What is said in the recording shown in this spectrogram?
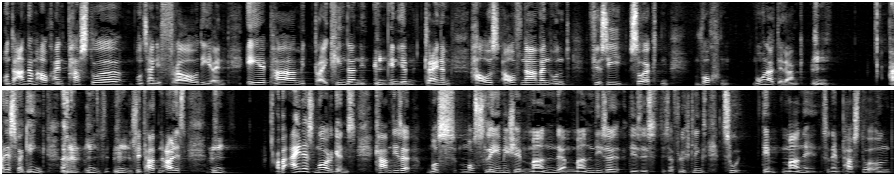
Unter anderem auch ein Pastor und seine Frau, die ein Ehepaar mit drei Kindern in ihrem kleinen Haus aufnahmen und für sie sorgten. Wochen, Monate lang. Alles verging. Sie taten alles aber eines Morgens kam dieser mos moslemische Mann, der Mann dieser, dieses, dieser Flüchtlings, zu dem Mann, zu dem Pastor und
